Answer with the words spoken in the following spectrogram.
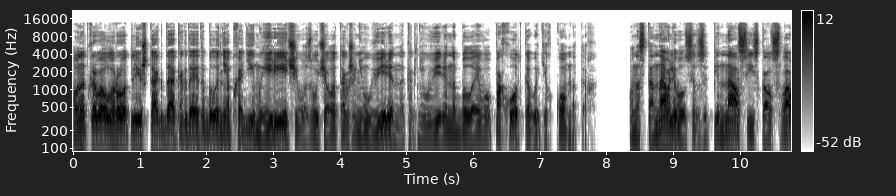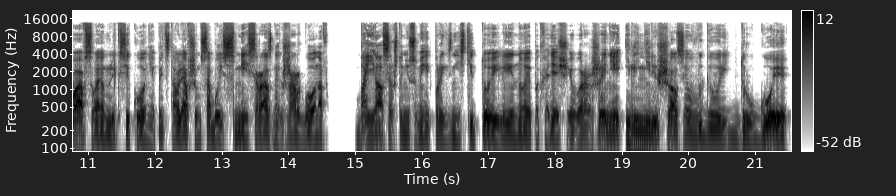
Он открывал рот лишь тогда, когда это было необходимо, и речь его звучала так же неуверенно, как неуверенно была его походка в этих комнатах. Он останавливался, запинался, искал слова в своем лексиконе, представлявшем собой смесь разных жаргонов, Боялся, что не сумеет произнести то или иное подходящее выражение или не решался выговорить другое,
